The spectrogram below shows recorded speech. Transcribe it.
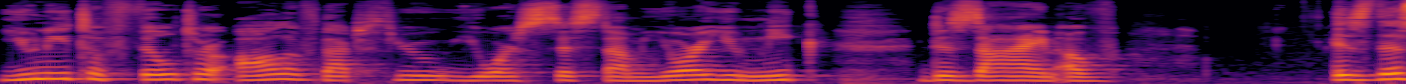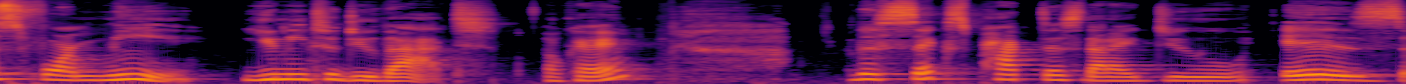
You need to filter all of that through your system, your unique design of is this for me? You need to do that, okay? The sixth practice that I do is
